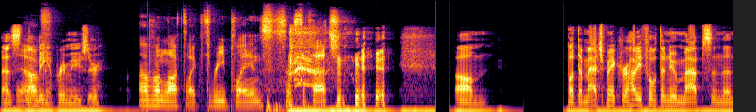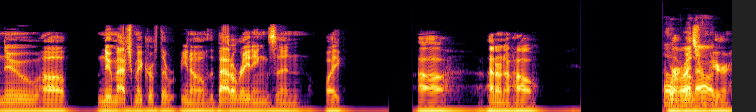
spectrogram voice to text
as yeah, not I've, being a premium user. I've unlocked like three planes since the patch. um, but the matchmaker, how do you feel with the new maps and the new uh new matchmaker with the you know the battle ratings and like uh I don't know how oh, where it right goes now, from here.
